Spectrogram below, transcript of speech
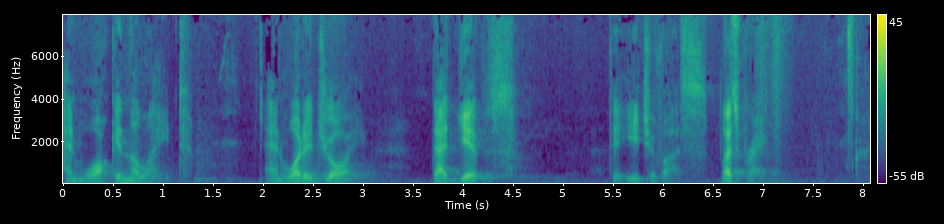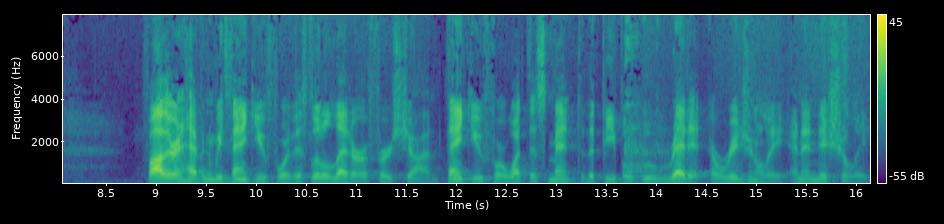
and walk in the light. And what a joy that gives to each of us. Let's pray. Father in heaven, we thank you for this little letter of 1 John. Thank you for what this meant to the people who read it originally and initially.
